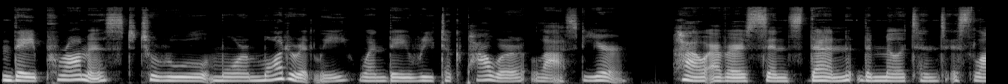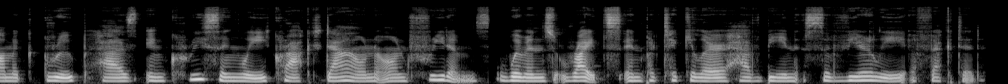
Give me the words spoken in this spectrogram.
They promised to rule more moderately when they retook power last year. However, since then, the militant Islamic group has increasingly cracked down on freedoms. Women's rights in particular have been severely affected.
